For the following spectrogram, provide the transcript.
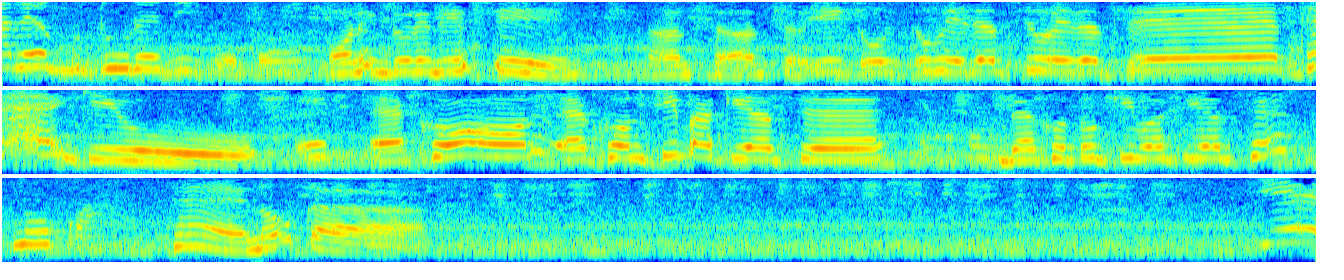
অনেক দূরে তো। অনেক দূরে দিয়েছি। আচ্ছা আচ্ছা এই তো তো হয়ে যাচ্ছে হয়ে যাচ্ছে। থ্যাংক ইউ এখন এখন কি বাকি আছে? দেখো তো কি বাকি আছে। নৌকা। হ্যাঁ নৌকা। ইয়েস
